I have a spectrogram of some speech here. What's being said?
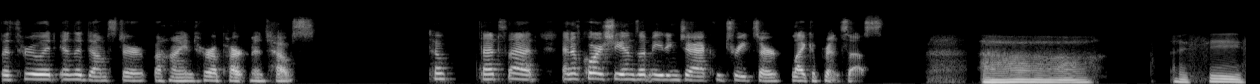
but threw it in the dumpster behind her apartment house. So that's that. And of course, she ends up meeting Jack, who treats her like a princess. Ah. I see.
